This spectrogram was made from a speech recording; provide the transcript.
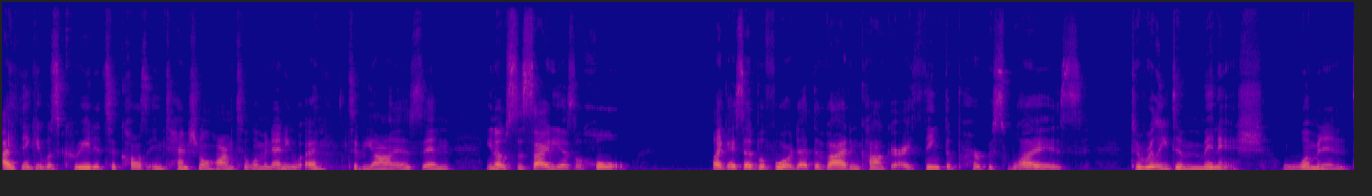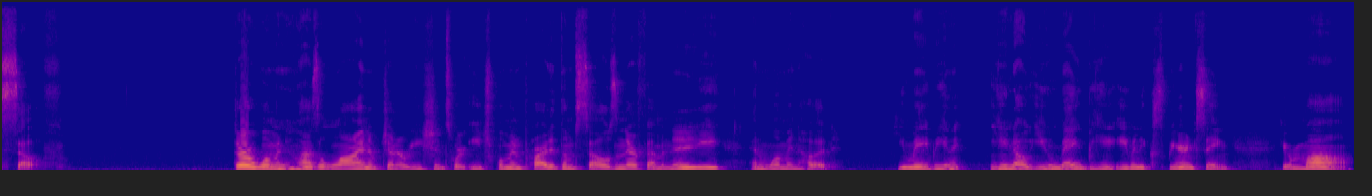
I think it was created to cause intentional harm to women anyway, to be honest, and you know, society as a whole like I said before, that divide and conquer. I think the purpose was to really diminish woman in itself. There are women who has a line of generations where each woman prided themselves in their femininity and womanhood. You may be, you know, you may be even experiencing your mom,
